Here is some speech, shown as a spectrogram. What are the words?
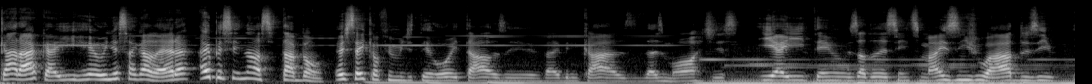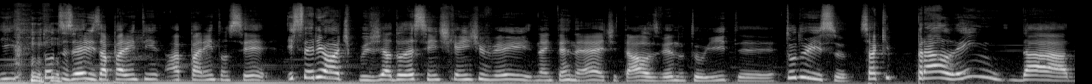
Caraca, aí reúne essa galera. Aí eu pensei, nossa, tá bom. Eu sei que é um filme de terror e tal, e vai brincar das mortes. E aí tem os adolescentes mais enjoados e, e todos eles aparentam, aparentam ser estereótipos de adolescentes que a gente vê na internet e tal, vê no Twitter. Tudo isso. Só que para além da,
